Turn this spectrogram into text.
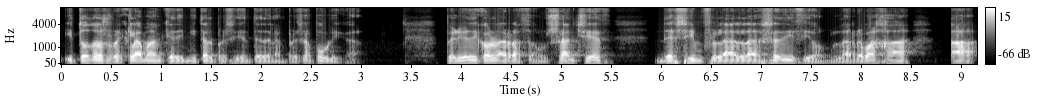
y todos reclaman que dimita al presidente de la empresa pública. Periódico La Razón. Sánchez desinfla la sedición, la rebaja a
